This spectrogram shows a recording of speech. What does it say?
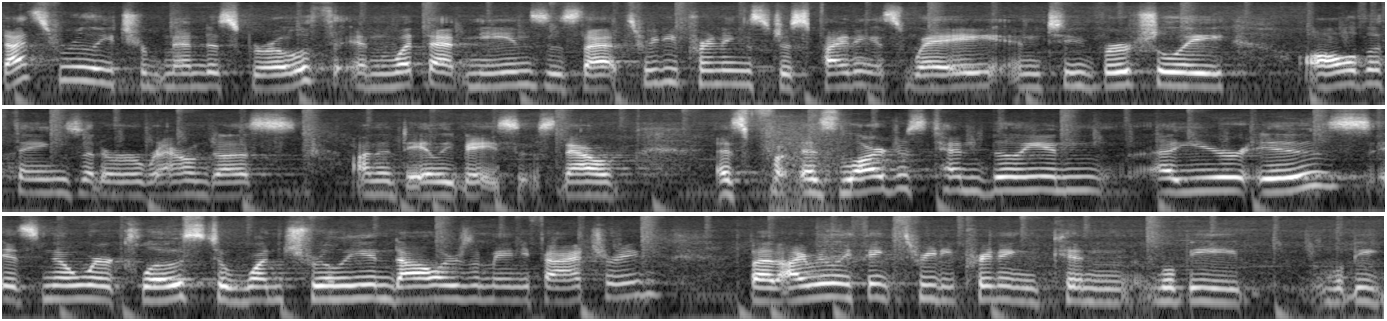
That's really tremendous growth, and what that means is that 3D printing is just finding its way into virtually all the things that are around us on a daily basis. Now, as, as large as 10 billion a year is, it's nowhere close to $1 trillion of manufacturing. But I really think 3D printing can, will, be, will be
